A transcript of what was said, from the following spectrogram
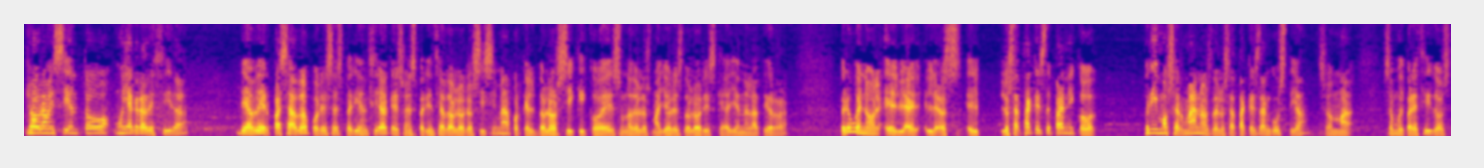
yo ahora me siento muy agradecida de haber pasado por esa experiencia, que es una experiencia dolorosísima, porque el dolor psíquico es uno de los mayores dolores que hay en la Tierra. Pero bueno, los, ataques de pánico, primos hermanos de los ataques de angustia, son, son muy parecidos,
